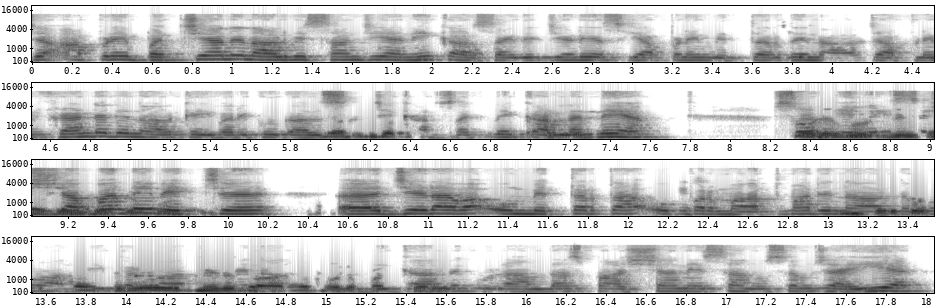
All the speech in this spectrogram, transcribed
ਜਾਂ ਆਪਣੇ ਬੱਚਿਆਂ ਦੇ ਨਾਲ ਵੀ ਸਾਂਝੀਆਂ ਨਹੀਂ ਕਰ ਸਕਦੇ ਜਿਹੜੇ ਅਸੀਂ ਆਪਣੇ ਮਿੱਤਰ ਦੇ ਨਾਲ ਜਾਂ ਆਪਣੇ ਫਰੈਂਡ ਦੇ ਨਾਲ ਕਈ ਵਾਰੀ ਕੋਈ ਗੱਲ ਸਾਂਝੀ ਕਰ ਸਕਦੇ ਕਰ ਲੈਂਦੇ ਆ ਸੋ ਇਸ ਸ਼ਬਦ ਦੇ ਵਿੱਚ ਜਿਹੜਾ ਵਾ ਉਹ ਮਿੱਤਰਤਾ ਉਹ ਪਰਮਾਤਮਾ ਦੇ ਨਾਲ ਨਿਭਾਉਣ ਦੀ ਪਰਮਾਤਮਾ ਦੇ ਗੱਲ ਗੁਰੂ ਰਾਮਦਾਸ ਪਾਤਸ਼ਾਹ ਨੇ ਸਾਨੂੰ ਸਮਝਾਈ ਹੈ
